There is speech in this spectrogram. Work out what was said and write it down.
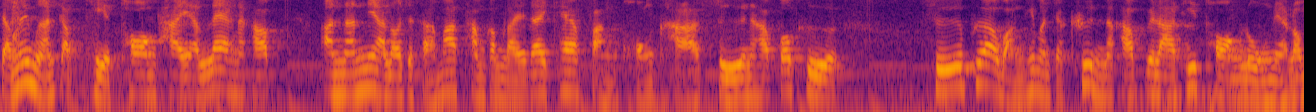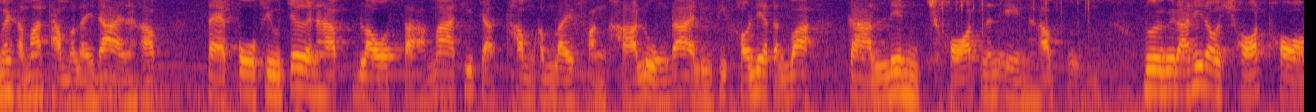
จะไม่เหมือนกับเทรดทองไทยอันแรกนะครับ อันนั้นเนี่ยเราจะสามารถทำกำไรได้แค่ฝั่งของขาซื้อนะครับ ก็คือซื้อเพื่อหวังที่มันจะขึ้นนะครับ เวลาที่ทองลงเนี่ยเราไม่สามารถทำอะไรได้นะครับ แต่ Go Future นะครับ เราสามารถที่จะทำกำไรฝั่งขาลงได้ หรือที่เขาเรียกกันว่าการเล่นช็อตนั่นเองนะครับผม โดยเวลาที่เราช็อตทอง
